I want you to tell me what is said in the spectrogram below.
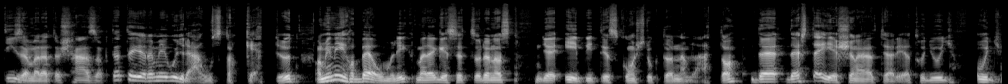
tíz emeletes házak tetejére még úgy ráhúztak kettőt, ami néha beomlik, mert egész egyszerűen azt ugye építész konstruktőr nem látta, de, de ez teljesen elterjedt, hogy úgy, úgy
